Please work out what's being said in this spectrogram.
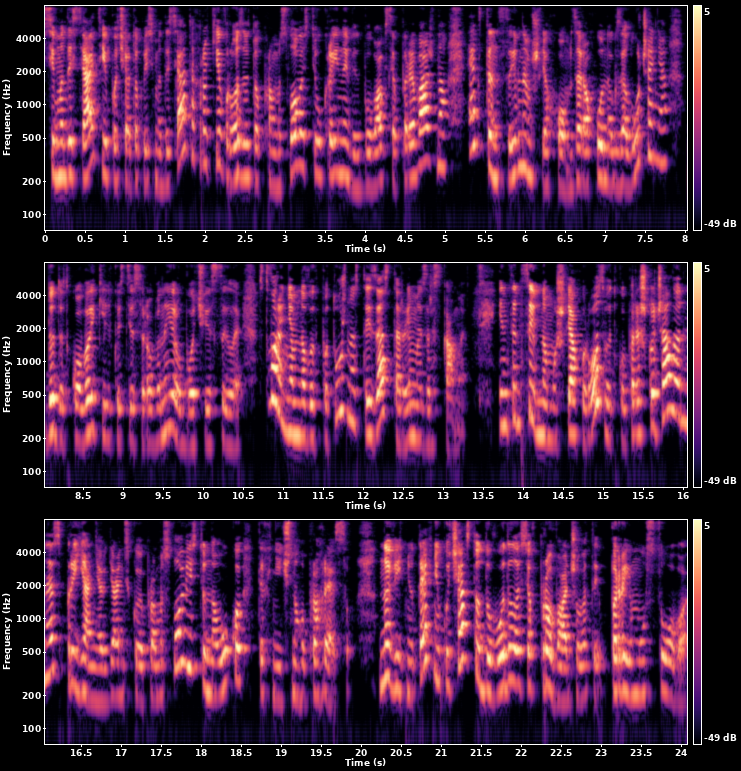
70-ті і початок 80-х років розвиток промисловості України відбувався переважно екстенсивним шляхом за рахунок залучення додаткової кількості сировини і робочої сили, створенням нових потужностей за старими зразками. Інтенсивному шляху розвитку перешкоджало несприяння радянською промисловістю науко-технічного прогресу. Новітню техніку часто доводилося впроваджувати примусово.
